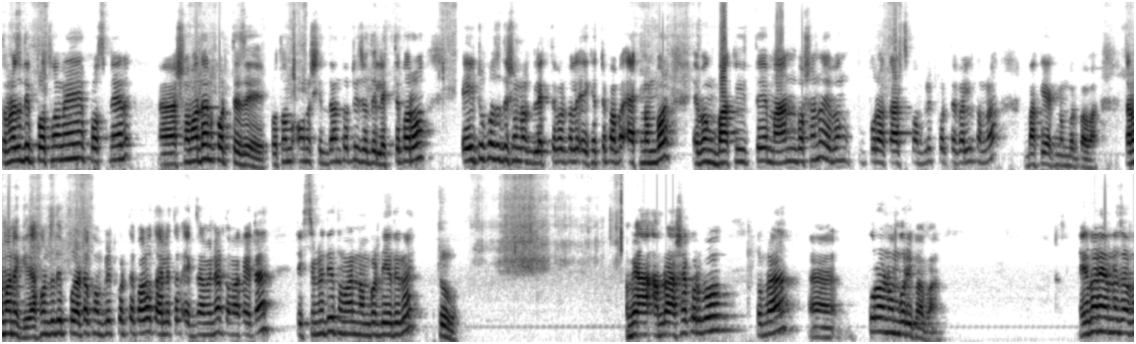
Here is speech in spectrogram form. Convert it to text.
তোমরা যদি প্রথমে প্রশ্নের সমাধান করতে যে প্রথম অনুসিদ্ধান্তটি যদি লিখতে পারো এইটুকু যদি তোমরা লিখতে পারো, তাহলে এই ক্ষেত্রে পাবে এক নম্বর এবং বাকিতে মান বসানো এবং পুরো কাজ কমপ্লিট করতে পারলে তোমরা বাকি এক নম্বর পাবা। তার মানে কি? এখন যদি পুরোটা কমপ্লিট করতে পারো, তাহলে তো এক্সামিনার তোমাকে এটা টিক চিহ্ন দিয়ে তোমার নম্বর দিয়ে দেবে। টু আমি আমরা আশা করব তোমরা পুরো নম্বরই পাবা। এবারে আমরা যাব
